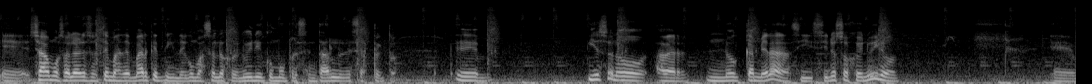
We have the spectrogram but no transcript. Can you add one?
Eh, ya vamos a hablar de esos temas de marketing, de cómo hacerlo genuino y cómo presentarlo en ese aspecto. Eh, y eso no, a ver, no cambia nada. Si, si no sos genuino, Em,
